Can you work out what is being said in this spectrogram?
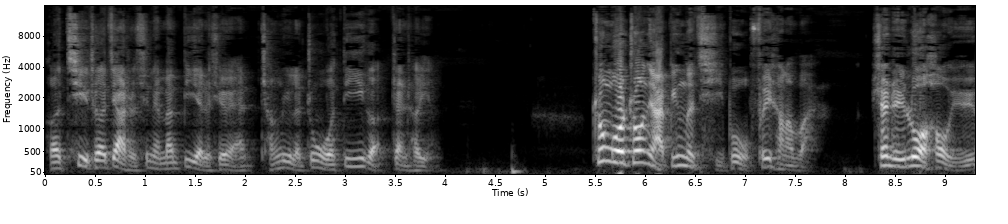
和汽车驾驶训练班毕业的学员，成立了中国第一个战车营。中国装甲兵的起步非常的晚，甚至于落后于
